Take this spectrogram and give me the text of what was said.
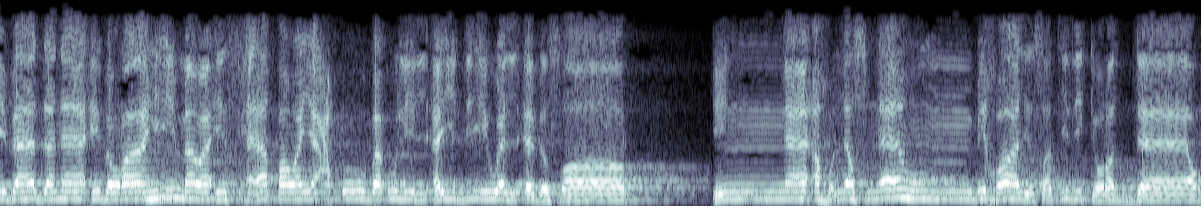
عبادنا إبراهيم وإسحاق ويعقوب أولي الأيدي والأبصار. إنا أخلصناهم بخالصة ذكر الدار.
